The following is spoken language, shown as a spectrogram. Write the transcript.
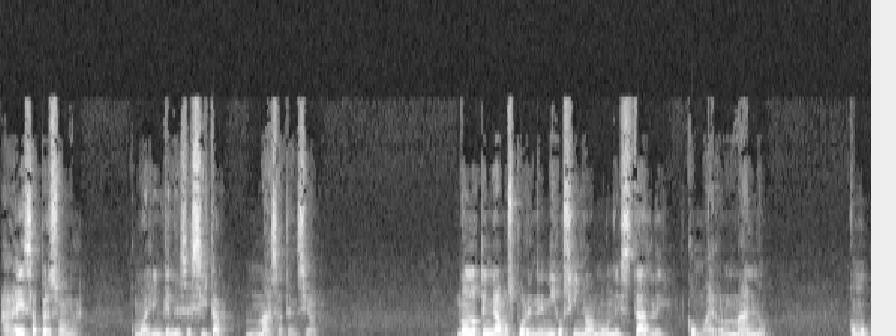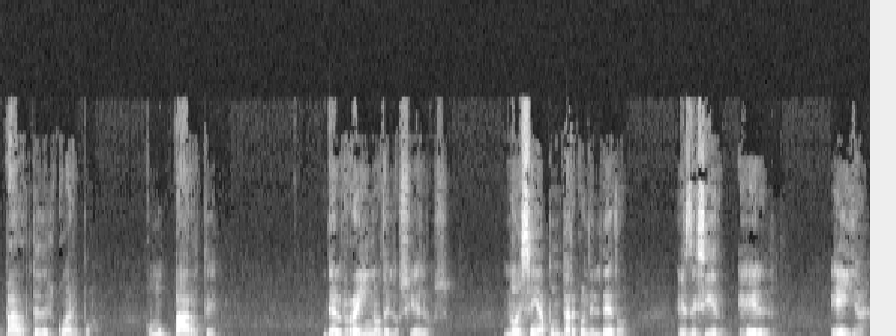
a esa persona como alguien que necesita más atención. No lo tengamos por enemigo, sino amonestadle como hermano, como parte del cuerpo, como parte del reino de los cielos. No es apuntar con el dedo, es decir, él, ella,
